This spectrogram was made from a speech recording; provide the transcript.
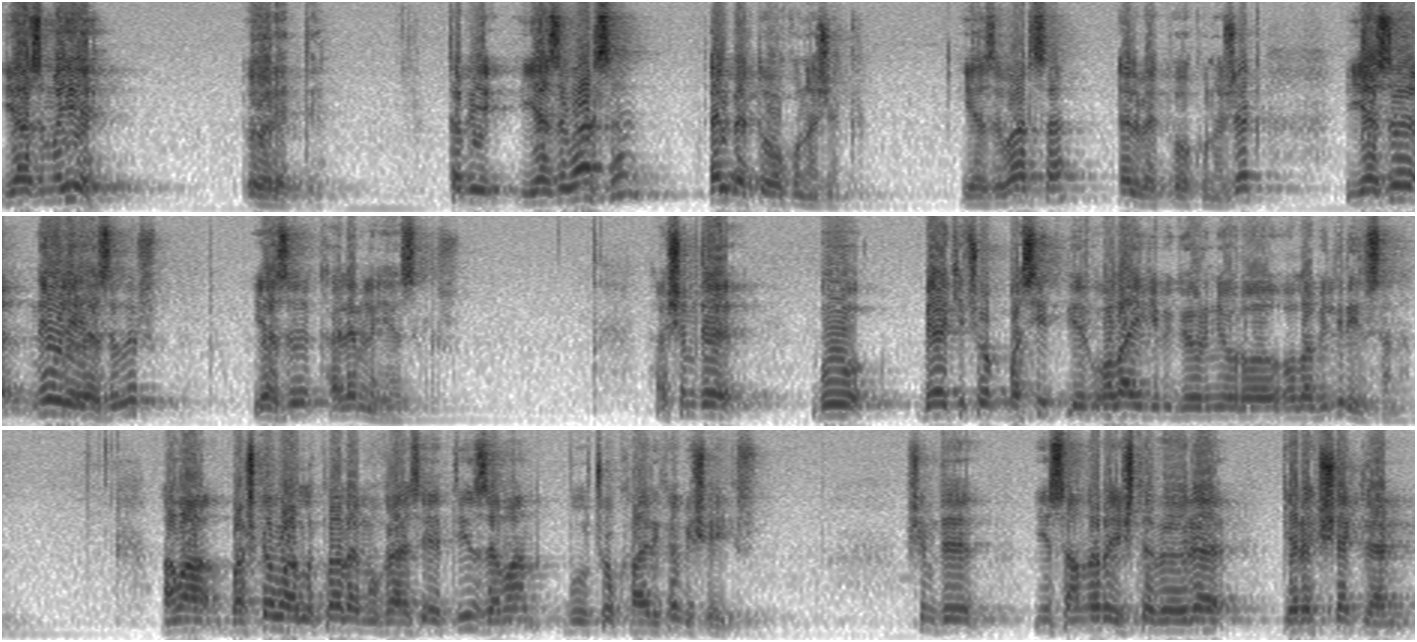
yazmayı öğretti. Tabi yazı varsa elbette okunacak. Yazı varsa elbette okunacak. Yazı neyle yazılır? Yazı kalemle yazılır. Ha şimdi bu belki çok basit bir olay gibi görünüyor olabilir insana. Ama başka varlıklarla mukayese ettiğin zaman bu çok harika bir şeydir. Şimdi insanlara işte böyle gerek şeklen,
